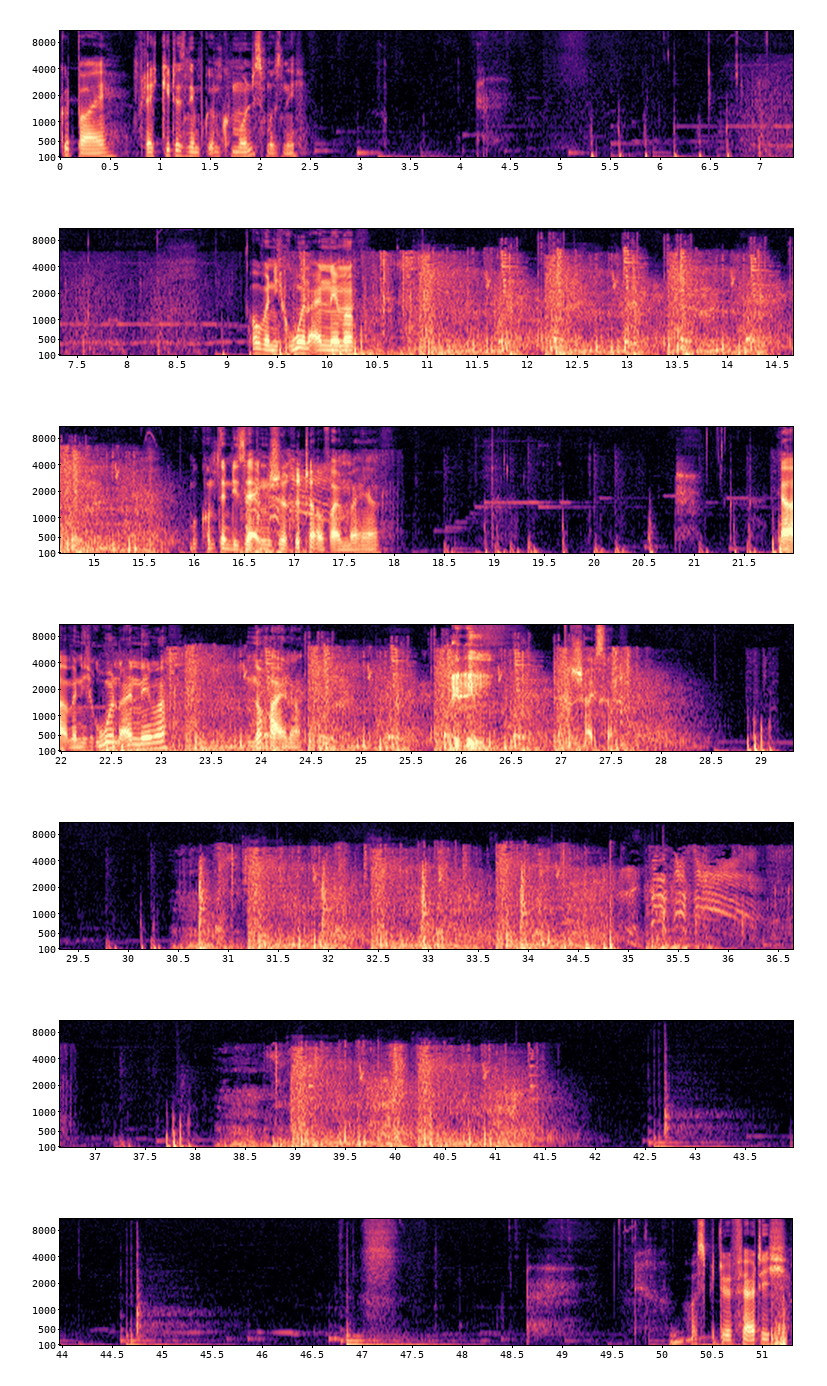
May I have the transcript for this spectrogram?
Goodbye. Vielleicht geht es im Kommunismus nicht. Oh, wenn ich Ruhen einnehme. Wo kommt denn dieser englische Ritter auf einmal her? Ja, wenn ich Ruhen einnehme. Noch einer. Scheiße. Hospital fertig.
